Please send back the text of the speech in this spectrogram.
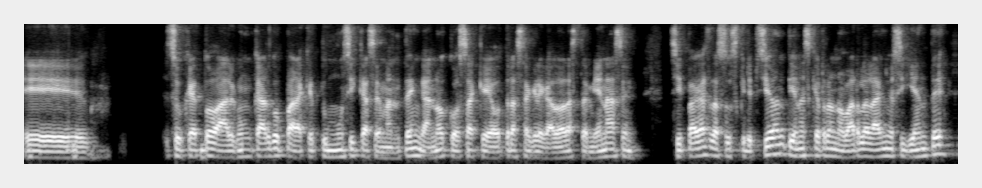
eh, sujeto a algún cargo para que tu música se mantenga, ¿no? Cosa que otras agregadoras también hacen. Si pagas la suscripción, tienes que renovarla el año siguiente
